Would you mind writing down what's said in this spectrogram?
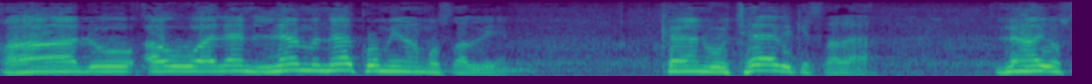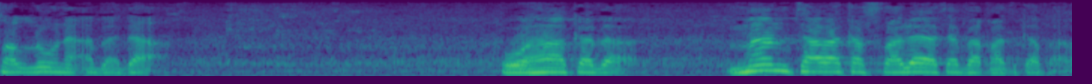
قالوا أولا لم نكن من المصلين. كانوا تارك الصلاة لا يصلون أبدا. وهكذا من ترك الصلاة فقد كفر.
